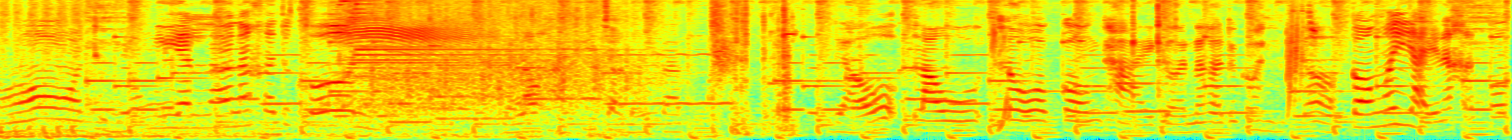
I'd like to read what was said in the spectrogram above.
อ๋อถึงโรงเรียนแล้วนะคะทุกคน เดี๋ยวเราหาที่จอดรถแป๊บเดี๋ยวเรารอกองถ่ายก่อนนะคะ ทุกคนก็กองไม่ใหญ่นะคะกอง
